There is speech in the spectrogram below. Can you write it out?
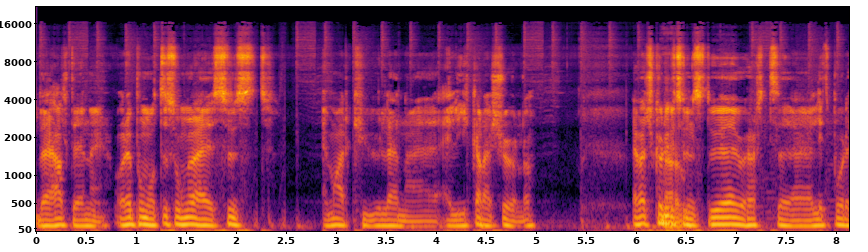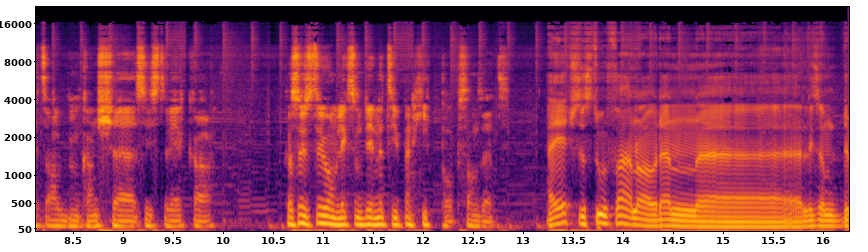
Det er jeg helt enig i. Og det er på en måte sanger jeg syns er mer kule enn jeg, jeg liker dem sjøl. Jeg vet ikke hva du syns. Du har jo hørt eh, litt på ditt album kanskje siste veka. Hva syns du om liksom denne typen hiphop, sånn sett? Jeg er ikke så stor fan av den uh, liksom det,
